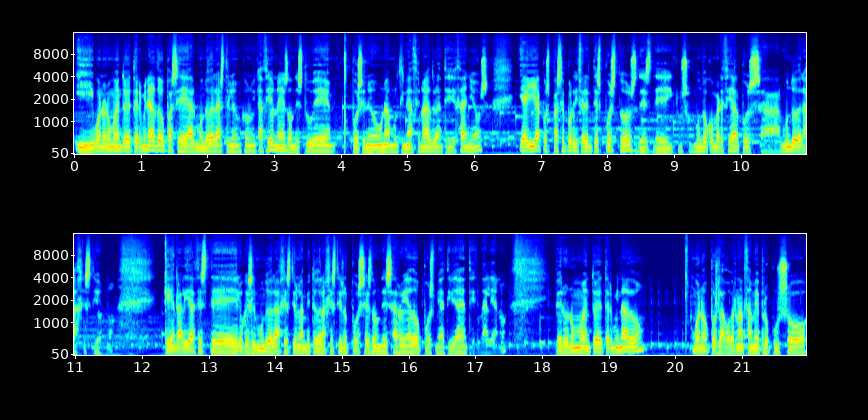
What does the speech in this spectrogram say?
y bueno, en un momento determinado pasé al mundo de las telecomunicaciones, donde estuve pues en una multinacional durante 10 años y ahí ya pues pasé por diferentes puestos, desde incluso el mundo comercial pues al mundo de la gestión, ¿no? Que en realidad este lo que es el mundo de la gestión, el ámbito de la gestión, pues es donde he desarrollado pues mi actividad en Tecnalia, ¿no? Pero en un momento determinado bueno, pues la gobernanza me propuso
